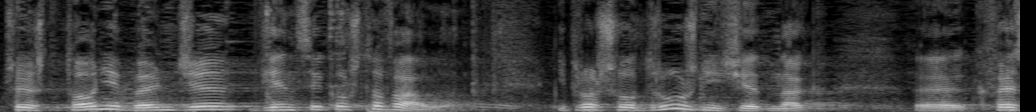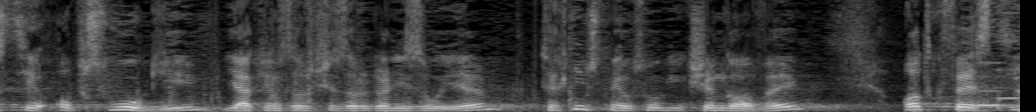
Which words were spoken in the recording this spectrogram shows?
Przecież to nie będzie więcej kosztowało. I proszę odróżnić jednak e, kwestię obsługi, jak ją się zorganizuje, technicznej obsługi księgowej, od kwestii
